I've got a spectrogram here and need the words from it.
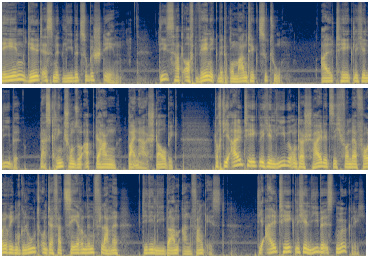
Den gilt es mit Liebe zu bestehen. Dies hat oft wenig mit Romantik zu tun. Alltägliche Liebe, Das klingt schon so abgehangen, beinahe staubig. Doch die alltägliche Liebe unterscheidet sich von der feurigen Glut und der verzehrenden Flamme, die die Liebe am Anfang ist. Die alltägliche Liebe ist möglich.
